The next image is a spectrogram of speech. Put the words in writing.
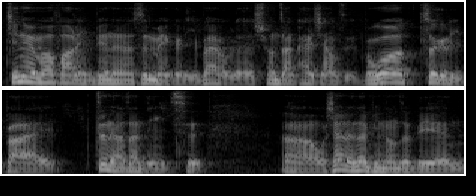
今天有没有发的影片呢？是每个礼拜五的胸长开箱子。不过这个礼拜真的要暂停一次。呃，我现在人在屏东这边，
